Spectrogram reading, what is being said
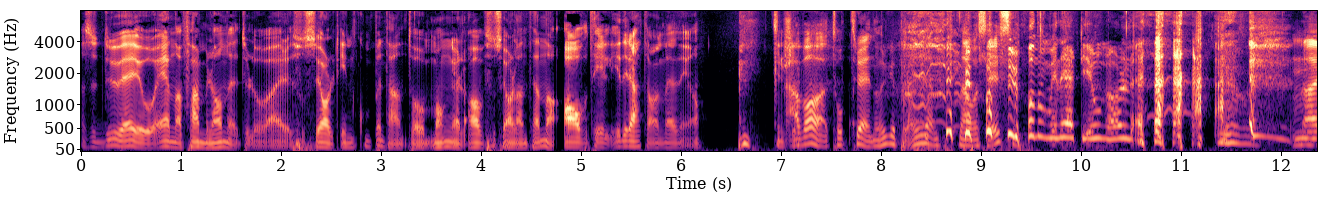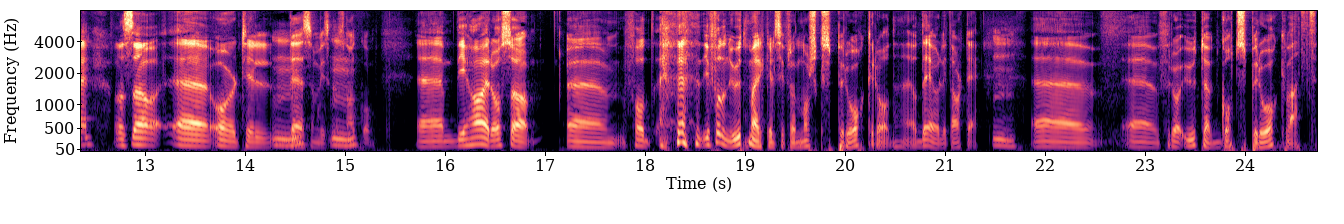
Altså, Du er jo én av fem i landet til å være sosialt inkompetent og mangel av sosiale antenner av og til i de rette anledningene. Jeg var topp tre i Norge på langrenn da jeg var 16. Du var nominert i ung alder! Nei, og så uh, over til Mm. det som vi skal Mm. snakke om. Uh, de har også eh, fått De har fått en utmerkelse fra Norsk språkråd, og det er jo litt artig. Mm. Uh, uh, for å ha utøvd godt språkvett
